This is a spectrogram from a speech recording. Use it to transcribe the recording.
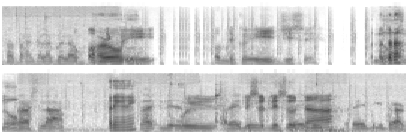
Tatara, galaw-galaw. Pam, di ko Harogi. i... Pam, di ko i-aegis eh. Ano, Tara. ano? Tara sila. Kani, kani? Ra- li- Uy, Ready, lisod-lisod ready, na. Ready, drag.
